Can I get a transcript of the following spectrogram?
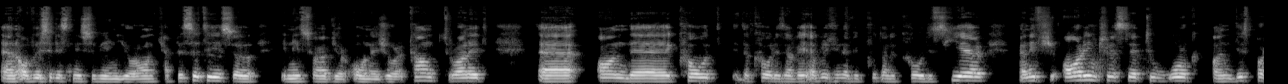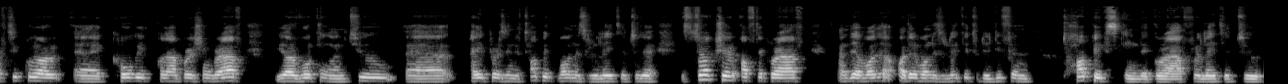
And obviously, this needs to be in your own capacity. So it needs to have your own Azure account to run it. Uh, on the code, the code is available. Everything that we put on the code is here. And if you are interested to work on this particular uh, COVID collaboration graph, we are working on two uh, papers in the topic. One is related to the structure of the graph, and the other one is related to the different topics in the graph related to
